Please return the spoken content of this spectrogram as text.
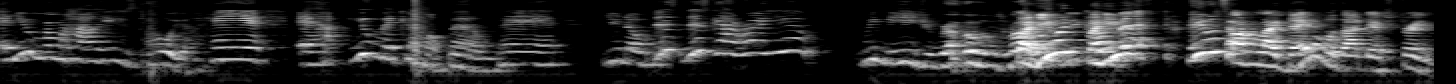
and you remember how he used to hold your hand, and how, you make him a better man. You know this this guy right here. We need you, Rose. Rose, But he was, but come he was, he was talking like Dana was out there straight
